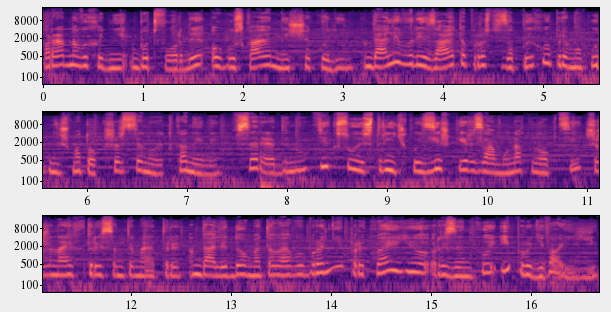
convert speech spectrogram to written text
парадно-виходні ботфорди опускаю нижче колін. Далі вирізаю та просто запихую прямокутний шматок шерстяної тканини всередину, фіксую стрічку зі шкірзаму на кнопці, ширина їх 3 см. Далі до металевої броні приклеюю резинку і продіваю її.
